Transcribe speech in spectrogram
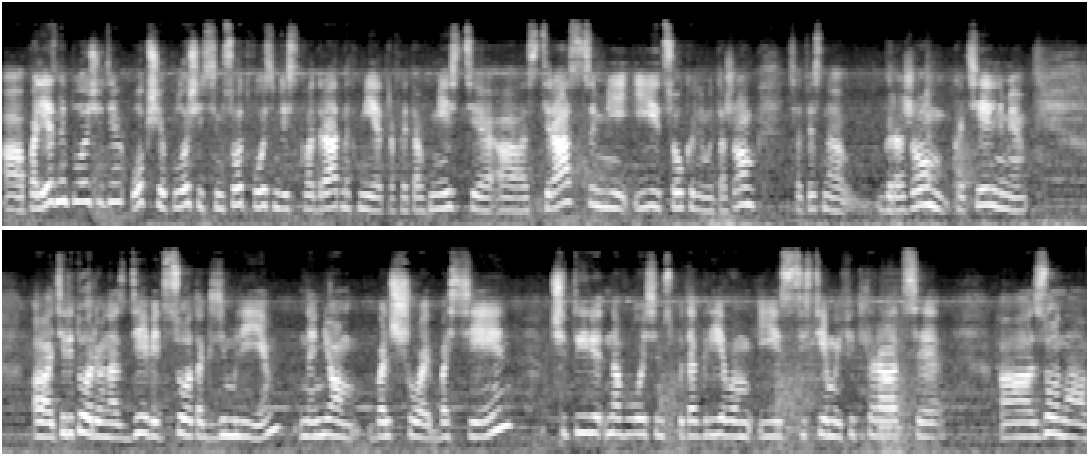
а, полезной площади, общая площадь 780 квадратных метров. Это вместе а, с террасами и цокольным этажом, соответственно, гаражом, котельными. Территория у нас 9 соток земли, на нем большой бассейн 4 на 8 с подогревом и с системой фильтрации, зона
